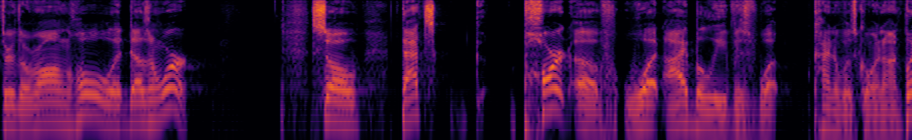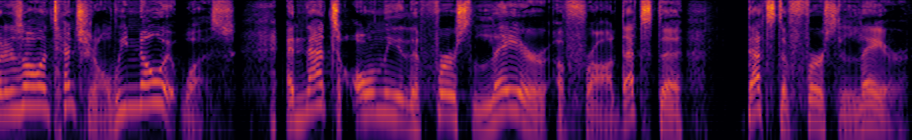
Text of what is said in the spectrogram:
through the wrong hole it doesn't work. So that's part of what i believe is what kind of was going on but it was all intentional. We know it was. And that's only the first layer of fraud. That's the that's the first layer.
